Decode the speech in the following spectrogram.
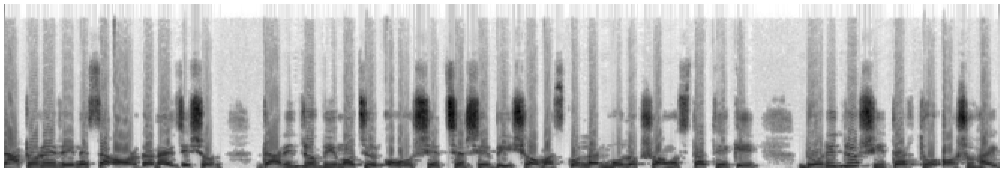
নাটোরের রেনেসা অর্গানাইজেশন, দারিদ্র বিমোচন ও স্বেচ্ছাসেবী সমাজ কল্যাণমূলক সংস্থা থেকে দরিদ্র শীতার্থ অসহায়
